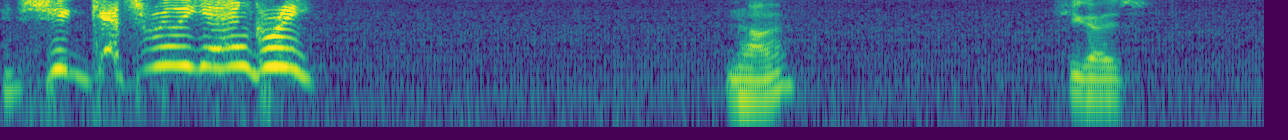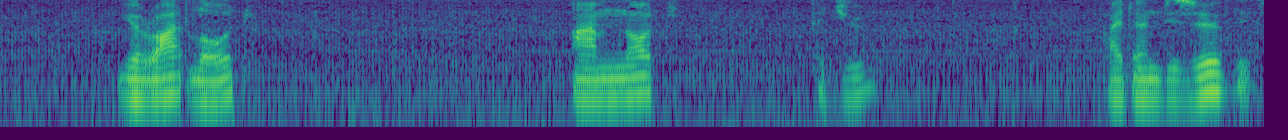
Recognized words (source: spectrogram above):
And she gets really angry. No. She goes, You're right, Lord. I'm not a Jew. I don't deserve this.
